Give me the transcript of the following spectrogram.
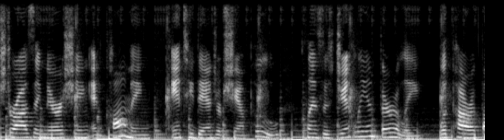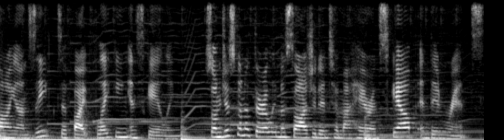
Moisturizing, nourishing, and calming anti-dandruff shampoo cleanses gently and thoroughly with pyrithione zinc to fight flaking and scaling. So I'm just going to thoroughly massage it into my hair and scalp and then rinse.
